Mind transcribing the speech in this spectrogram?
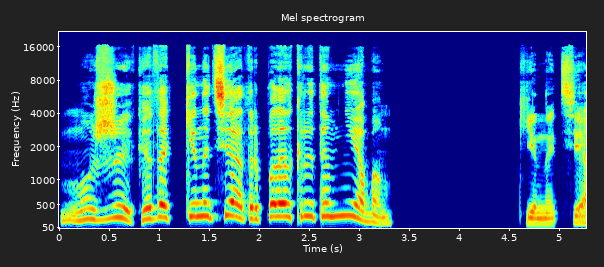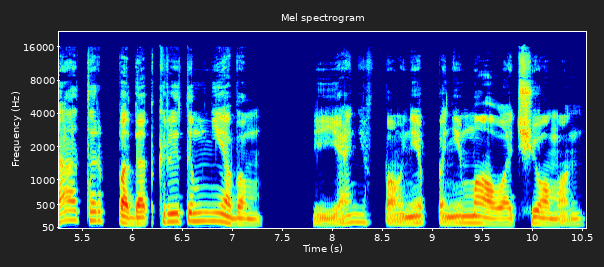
«Мужик, это кинотеатр под открытым небом!» Кинотеатр под открытым небом. И я не вполне понимал, о чем он.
